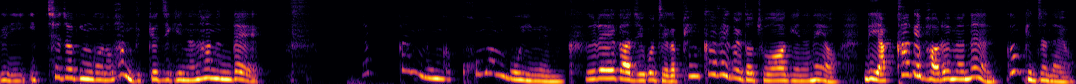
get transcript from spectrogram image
이 입체적인 거는 확 느껴지기는 하는데 보이는 그래가지고 제가 핑크색을 더 좋아하기는 해요. 근데 약하게 바르면은 그럼 괜찮아요.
